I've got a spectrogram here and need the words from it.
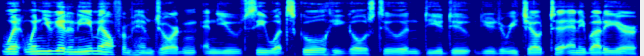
when when you get an email from him, Jordan, and you see what school he goes to, and do you do do you reach out to anybody, or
